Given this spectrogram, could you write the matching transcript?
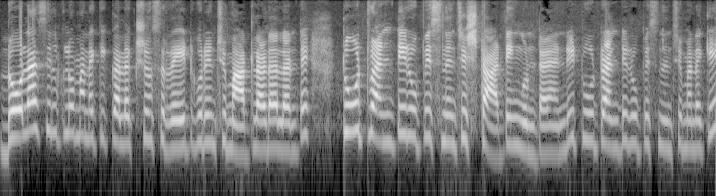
డోలా సిల్క్లో మనకి కలెక్షన్స్ రేట్ గురించి మాట్లాడాలంటే టూ ట్వంటీ రూపీస్ నుంచి స్టార్టింగ్ ఉంటాయండి. టూ ట్వంటీ రూపీస్ నుంచి మనకి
